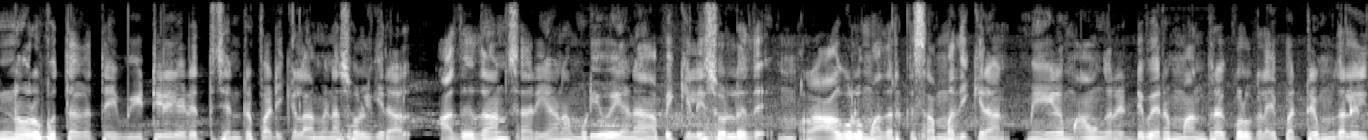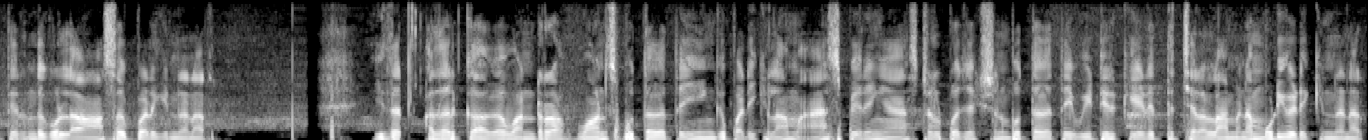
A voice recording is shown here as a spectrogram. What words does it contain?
இன்னொரு புத்தகத்தை வீட்டில் எடுத்து சென்று படிக்கலாம் என சொல்கிறாள். அதுதான் சரியான முடிவு என அபிக்கிளி சொல்லுது. ராகுலும் அதற்கு சம்மதிக்கிறான். மேலும் அவங்க ரெண்டு பேரும் மந்திரக்கோள்களை பற்றி முதலில் தெரிந்து கொள்ள ஆசைப்படுகின்றனர். இதற் அதற்காக வண்டர் ஆஃப் வான்ஸ் புத்தகத்தை இங்கு படிக்கலாம். ஆஸ்பைரிங் ஆஸ்ட்ரல் ப்ரொஜெக்ஷன் புத்தகத்தை வீட்டிற்கு எடுத்துச் செல்லலாம் என முடிவெடுக்கின்றனர்.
